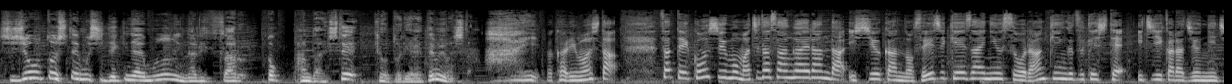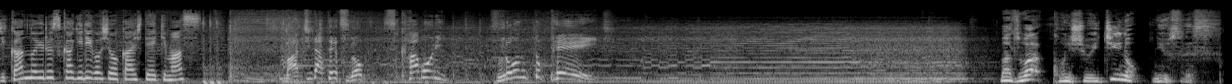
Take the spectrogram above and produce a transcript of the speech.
市場として無視できないものになりつつあると判断して今日取り上げてみました。はい、わかりました。さて、今週も町田さんが選んだ1週間の政治経済ニュースをランキング付けして、1位から順に時間の許す限りご紹介していきます。町田鉄の深掘りフロントページまずは今週1位のニュースです。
